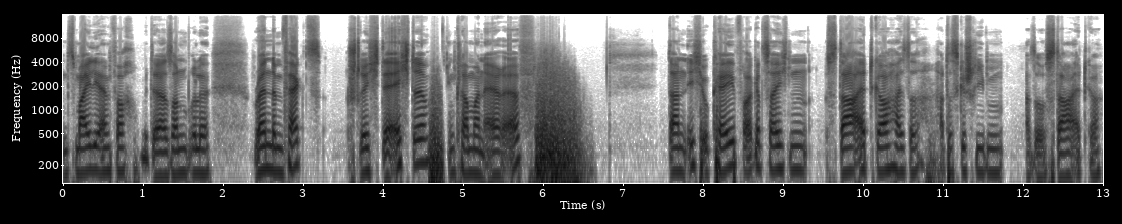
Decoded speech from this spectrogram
ein Smiley einfach mit der Sonnenbrille. Random Facts, Strich der echte, in Klammern RF. Dann ich okay, Fragezeichen. Star Edgar heißt, hat es geschrieben, also Star Edgar.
